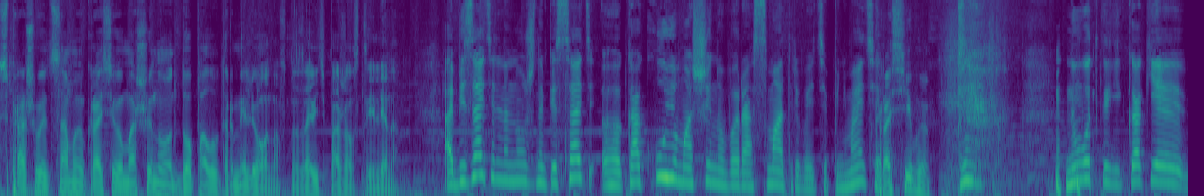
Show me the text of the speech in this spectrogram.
Спрашивают самую красивую машину до полутора миллионов. Назовите, пожалуйста, Елена. Обязательно нужно писать, э, какую машину вы рассматриваете, понимаете? Красивую. Ну вот как я...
